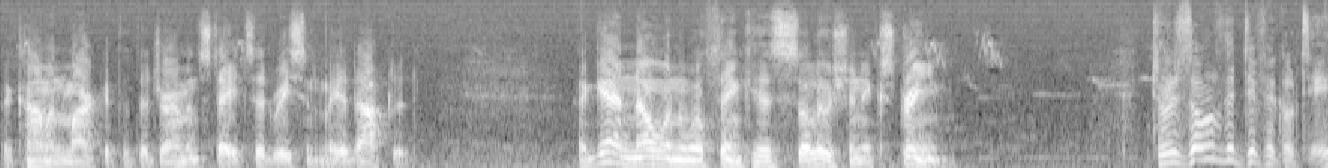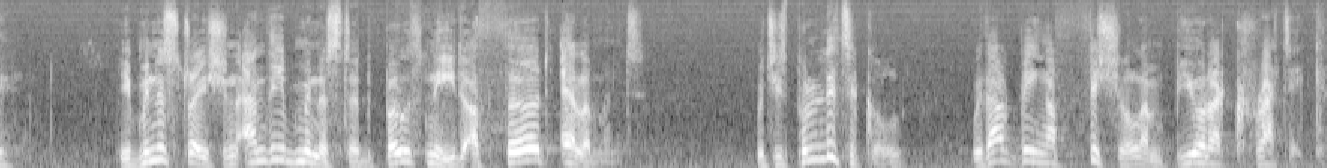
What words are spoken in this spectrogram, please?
the common market that the German states had recently adopted. Again, no one will think his solution extreme. To resolve the difficulty, the administration and the administered both need a third element, which is political without being official and bureaucratic.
